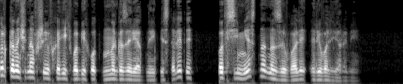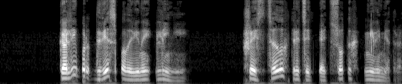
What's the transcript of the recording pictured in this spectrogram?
только начинавшие входить в обиход многозарядные пистолеты повсеместно называли револьверами. Калибр две с половиной линии. 6,35 миллиметра.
